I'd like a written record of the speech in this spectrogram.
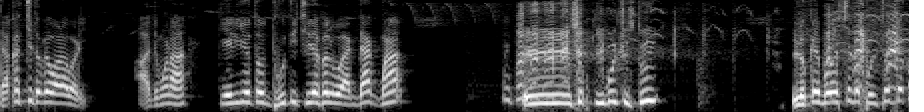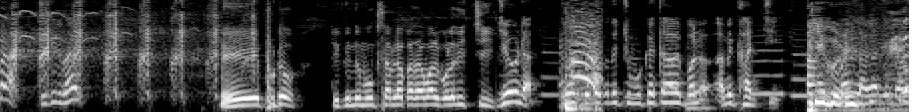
দেখাচ্ছি তোকে বাড়াবাড়ি। আজ মানা কেলিয়ে তো ধুতি ছিঁড়ে ফেলব। এক দেখ মা। এই এসব কি বলছিস তুই? লোকের বয়সের সাথে ফুলসজ্জা করা তুই ভাই? এই ফুটো তুই কিন্তু মুখ সামলে কথা বল বলে দিচ্ছি। যেও না তোমার কোথাও কোথাও চুমু খেতে হবে বলো আমি খাচ্ছি। একবার লাগাতে দাও।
